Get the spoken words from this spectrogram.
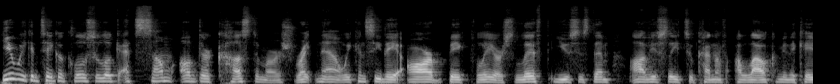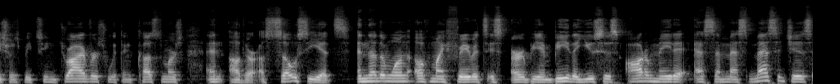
Here we can take a closer look at some of their customers right now. We can see they are big players. Lyft uses them obviously to kind of allow communications between drivers within customers and other associates. Another one of my favorites is Airbnb that uses automated SMS messages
